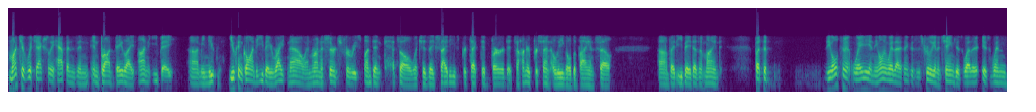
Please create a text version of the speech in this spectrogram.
much of which actually happens in, in broad daylight on eBay. Uh, I mean, you you can go onto eBay right now and run a search for resplendent quetzal, which is a CITES protected bird. It's 100% illegal to buy and sell, uh, but eBay doesn't mind. But the the ultimate way and the only way that I think this is truly going to change is whether is when,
